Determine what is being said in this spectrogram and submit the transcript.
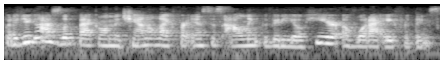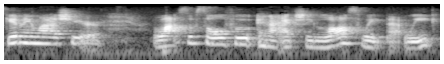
But if you guys look back on the channel like for instance i'll link the video here of what i ate for thanksgiving last year. Lots of soul food and i actually lost weight that week.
